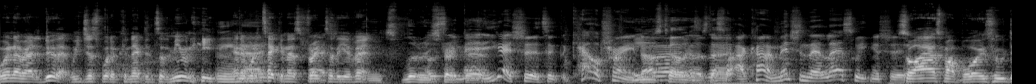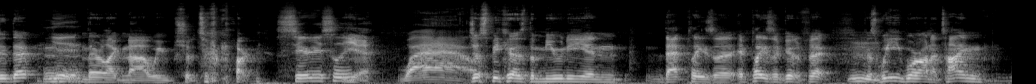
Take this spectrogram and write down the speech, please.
We never had to do that. We just would have connected to the Muni, and it mm-hmm. would have taken us straight to the event. It's literally straight like, there. man, you guys should have took the Caltrain. He was telling that's, us that's that. Why I kind of mentioned that last week and shit. So I asked my boys who did that. Mm-hmm. Yeah. and they were like, "Nah, we should have took a part." seriously, Yeah. Wow. just because the Muni and that plays a it plays a good effect mm. because we were on a time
